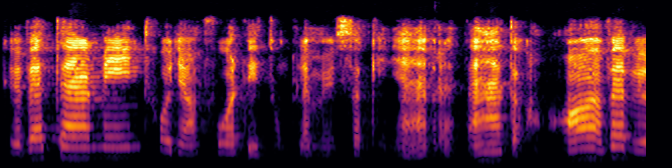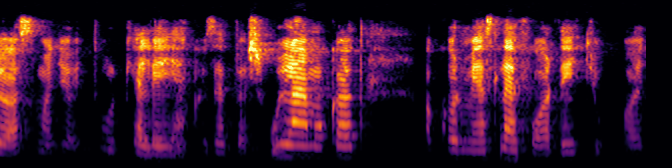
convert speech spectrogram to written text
követelményt hogyan fordítunk le műszaki nyelvre. Tehát ha a vevő azt mondja, hogy túl kell éljen közepes hullámokat, akkor mi ezt lefordítjuk, hogy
